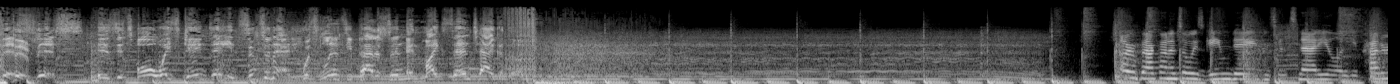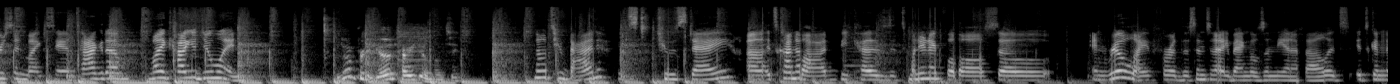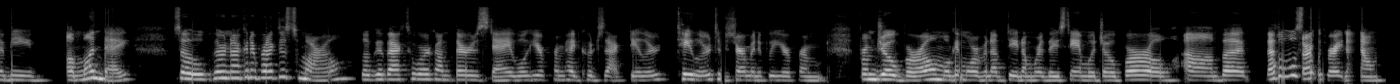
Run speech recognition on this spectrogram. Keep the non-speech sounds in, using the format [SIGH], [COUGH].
This, this is It's Always Game Day in Cincinnati with Lindsay Patterson and Mike Santagata. All right, we're back on It's Always Game Day in Cincinnati. Lindsay Patterson, Mike Santagata. Mike, how you doing? I'm doing pretty good. How are you doing, Lindsay? Not too bad. It's Tuesday. Uh, it's kind of odd because it's Monday Night Football, so in real life for the Cincinnati Bengals in the NFL, it's it's going to be a Monday. So they're not going to practice tomorrow. They'll get back to work on Thursday. We'll hear from head coach Zac Taylor Taylor to determine if we hear from from Joe Burrow, and we'll get more of an update on where they stand with Joe Burrow. Um, but that's what we'll start with right now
